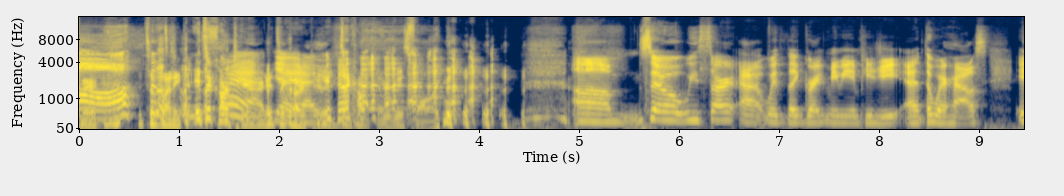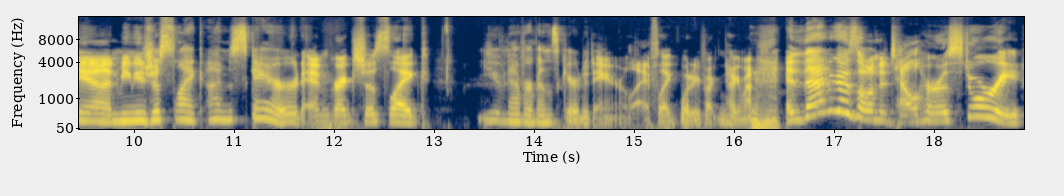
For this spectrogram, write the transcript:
Aw, It's a funny- it's a cartoon. sad. It's a Yeah, yeah, cartoon. yeah. It's a cartoon. It's fine. um, so we start at with like Greg, Mimi, and PG at the warehouse, and Mimi's just like, "I'm scared," and Greg's just like, "You've never been scared a day in your life. Like, what are you fucking talking about?" Mhm. And then goes on to tell her a story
